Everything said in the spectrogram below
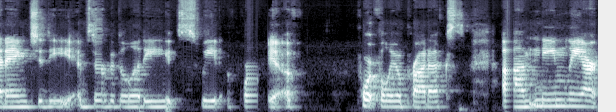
getting to the observability suite of, por- of portfolio products. Um, namely, our,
